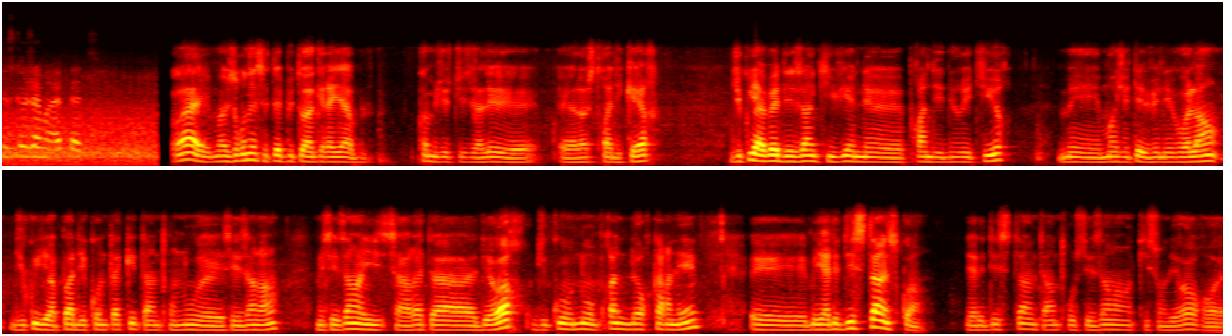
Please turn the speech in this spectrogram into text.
que ce que j'aimerais, peut-être. Ouais, ma journée c'était plutôt agréable. Comme je suis allé euh, à l'Astra du Caire, du coup, il y avait des gens qui viennent prendre des nourritures mais moi, j'étais bénévolant. Du coup, il n'y a pas de contact entre nous et ces gens-là. Mais ces gens, ils s'arrêtent dehors. Du coup, nous, on prend leur carnet. mais il y a des distances, quoi. Il y a des distances entre ces gens qui sont dehors. Euh,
